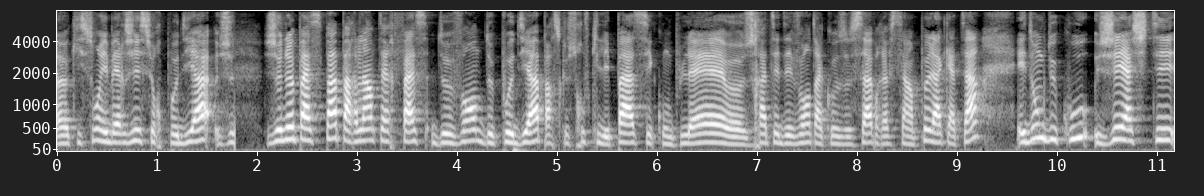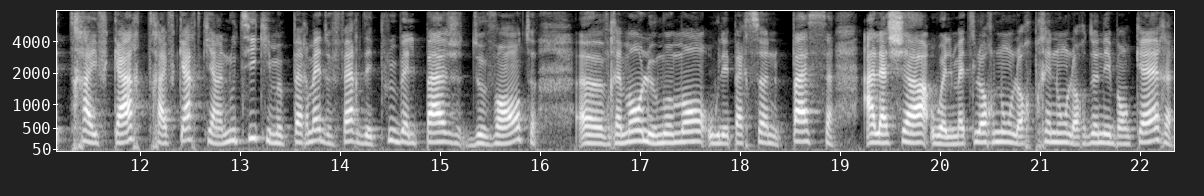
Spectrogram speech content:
euh, qui sont hébergées sur Podia, je je ne passe pas par l'interface de vente de Podia parce que je trouve qu'il n'est pas assez complet. Euh, je ratais des ventes à cause de ça. Bref, c'est un peu la cata. Et donc, du coup, j'ai acheté Thrivecart. Thrivecart qui est un outil qui me permet de faire des plus belles pages de vente. Euh, vraiment, le moment où les personnes passent à l'achat, où elles mettent leur nom, leur prénom, leurs données bancaires,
